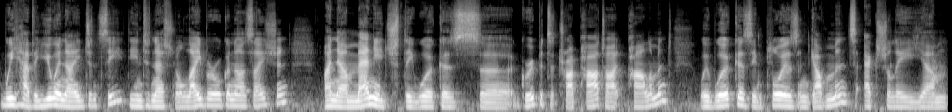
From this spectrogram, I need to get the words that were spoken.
We have a UN agency, the International Labour Organization. I now manage the workers' uh, group. It's a tripartite parliament where workers, employers, and governments actually um,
